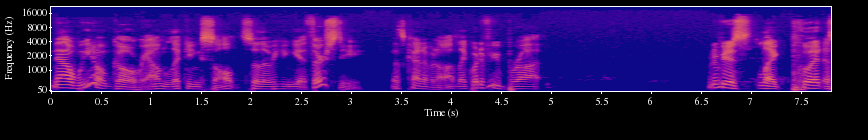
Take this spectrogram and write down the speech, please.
Now, we don't go around licking salt so that we can get thirsty. That's kind of an odd. Like, what if you brought, what if you just like put a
